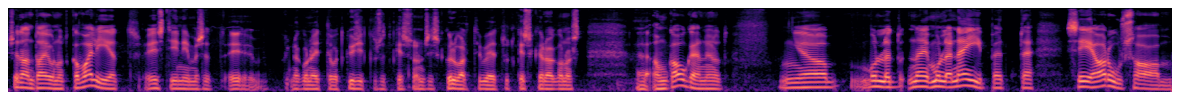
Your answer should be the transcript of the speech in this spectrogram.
seda on tajunud ka valijad, Eesti inimesed, eh, nagu näitavad küsitlused, kes on siis kõlvarti veetud Keskerakonnast, on kaugenenud ja mulle, mulle näib, et see arusaam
